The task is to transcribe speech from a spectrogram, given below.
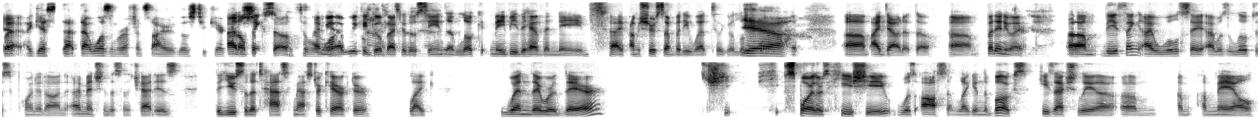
but Yeah. I guess that that wasn't referenced to either of those two characters. I don't think so. I mean, War. we could go back to those yeah. scenes and look. Maybe they have the names. I, I'm sure somebody went to go look Yeah. it. But, um, I doubt it though. Um, but anyway, Yeah. um, the thing I will say I was a little disappointed on. I mentioned this in the chat is the use of the Taskmaster character. Like when they were there, she, he, spoilers, he she was awesome. Like in the books, he's actually a um, a, a male,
